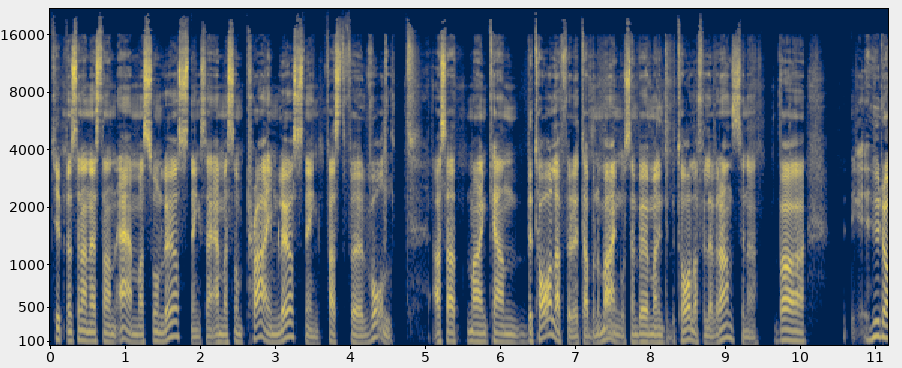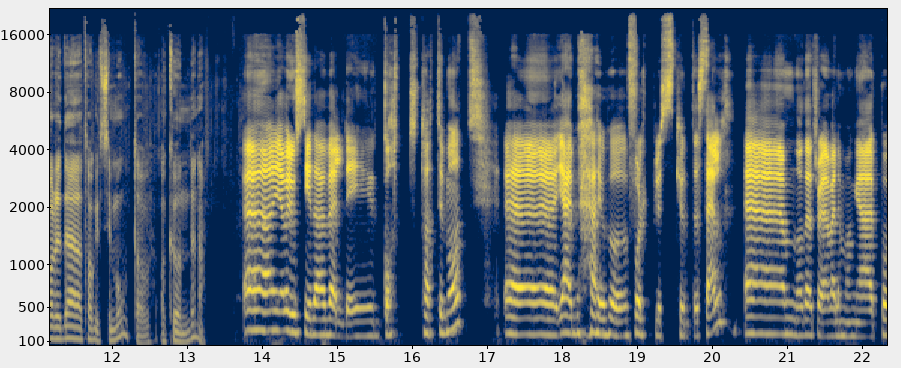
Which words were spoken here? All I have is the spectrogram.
typ en sån här nästan Amazon-lösning, Amazon Prime-lösning fast för Volt. Alltså att man kan betala för ett abonnemang och sen behöver man inte betala för leveranserna. Vad, hur har det där tagits emot av, av kunderna? Uh, jeg vil jo si det er veldig godt tatt imot. Uh, jeg er jo Folk Pluss-kunde selv, um, og det tror jeg veldig mange er på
